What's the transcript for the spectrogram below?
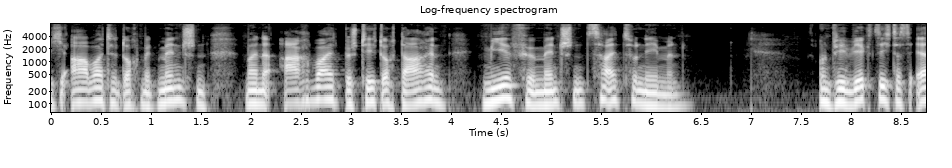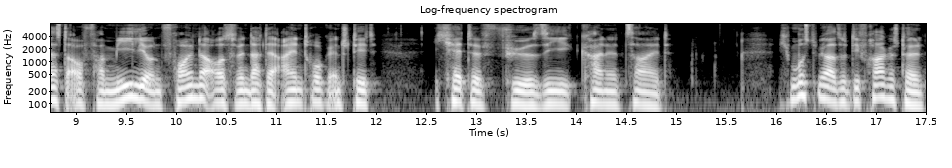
Ich arbeite doch mit Menschen, meine Arbeit besteht doch darin, mir für Menschen Zeit zu nehmen. Und wie wirkt sich das erst auf Familie und Freunde aus, wenn da der Eindruck entsteht, ich hätte für sie keine Zeit? Ich musste mir also die Frage stellen,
